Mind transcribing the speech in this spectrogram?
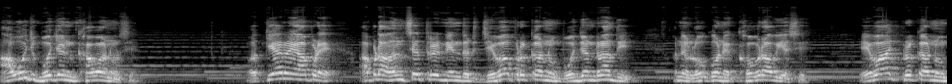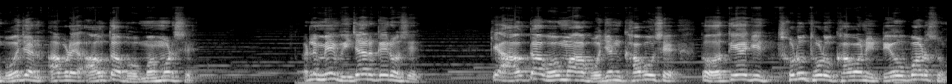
આવું જ ભોજન ખાવાનું છે. અત્યારે આપણે આપણા અન્નક્ષેત્રની અંદર જેવા પ્રકારનું ભોજન રાંધી અને લોકોને ખવડાવીએ છીએ, એવા જ પ્રકારનું ભોજન આપણે આવતા ભાવમાં મળશે. એટલે મેં વિચાર કર્યો છે કે આવતા ભાવમાં આ ભોજન ખાવું છે, તો અત્યારે જ થોડું થોડું ખાવાની ટેવ પાડશું.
